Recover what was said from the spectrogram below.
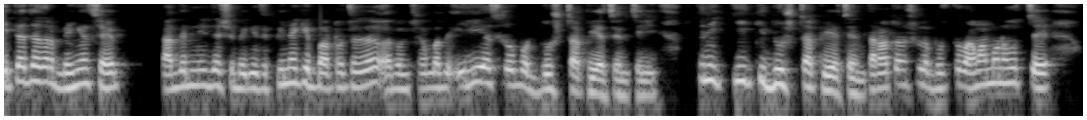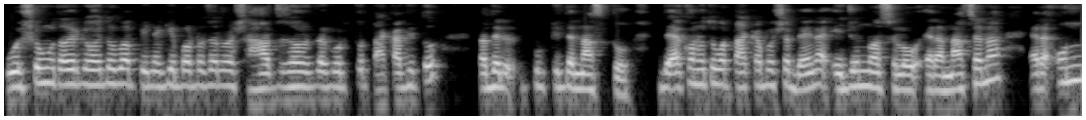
এটা যারা ভেঙেছে, তাদের নির্দেশে ভেঙেছে পিনাকি ভট্টাচার্য এবং সাংবাদিক ইলিয়াসের উপর দুষ্টা পেয়েছেন তিনি। তিনি কি কি দুষ্টা পেয়েছেন তারা তো আসলে বুঝতে আমার মনে হচ্ছে ওই সময় তাদেরকে হয়তো বা পিনাকি ভট্টাচার্য সাহায্য সহযোগিতা করতো, টাকা দিত, তাদের পুক্তিতে নাচতো। যে এখন হয়তো টাকা পয়সা দেয় না এই জন্য আসলে এরা নাচে না। এরা অন্য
